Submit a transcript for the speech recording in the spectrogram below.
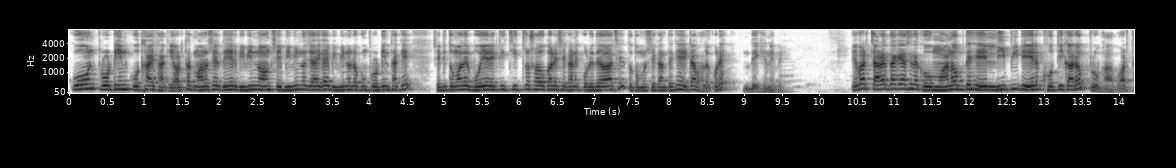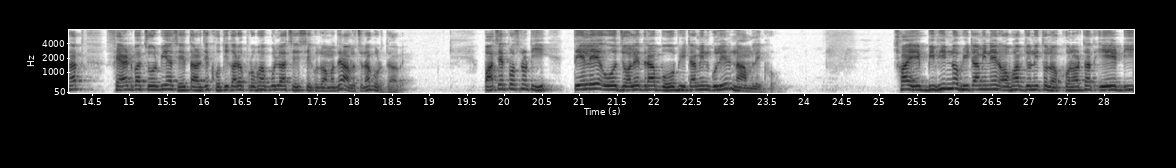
কোন প্রোটিন কোথায় থাকে? অর্থাৎ মানুষের দেহের বিভিন্ন অংশে বিভিন্ন জায়গায় বিভিন্ন রকম প্রোটিন থাকে। সেটি তোমাদের বইয়ের একটি চিত্র সহকারে সেখানে করে দেওয়া আছে। তো তোমরা সেখান থেকে এটা ভালো করে দেখে নেবে। এবার চারের দাগে আছে দেখো মানবদেহে লিপিডের ক্ষতিকারক প্রভাব। অর্থাৎ ফ্যাট বা চর্বি আছে, তার যে ক্ষতিকারক প্রভাবগুলো আছে, সেগুলো আমাদের আলোচনা করতে হবে। পাঁচের প্রশ্নটি, তেলে ও জলে দ্রাব্য ভিটামিনগুলির নাম লেখো। ছয়ে, বিভিন্ন ভিটামিনের অভাবজনিত লক্ষণ, অর্থাৎ এ ডি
